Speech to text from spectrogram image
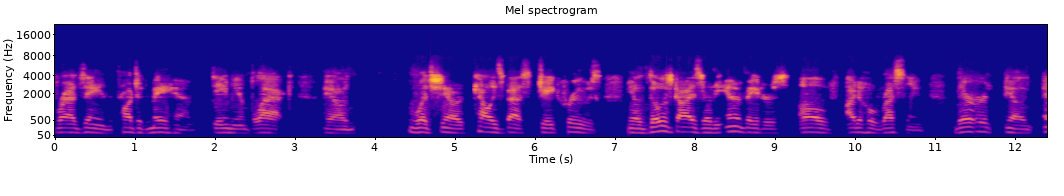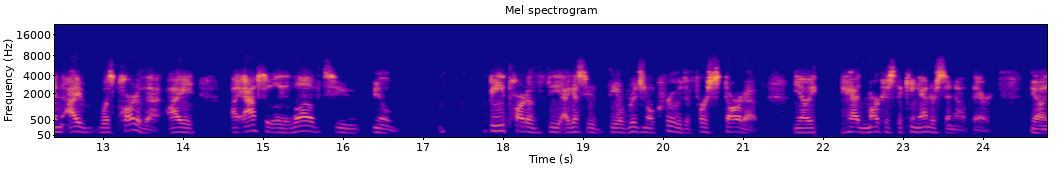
Brad Zane, the Project Mayhem, Damian Black, you know which you know Cali's best, Jay Cruz, you know those guys are the innovators of Idaho wrestling. They're you know, and I was part of that. I I absolutely love to you know be part of the I guess the, the original crew, the first startup. You know, he had Marcus the King Anderson out there. You know,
